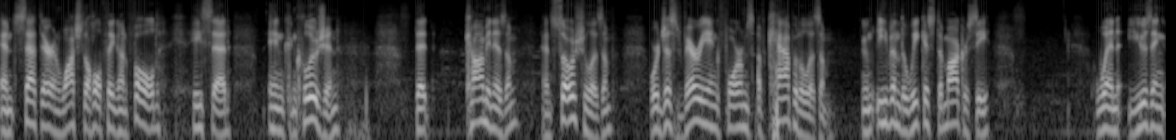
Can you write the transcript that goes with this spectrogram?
and sat there and watched the whole thing unfold, he said, in conclusion, that communism and socialism were just varying forms of capitalism. And even the weakest democracy, when using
